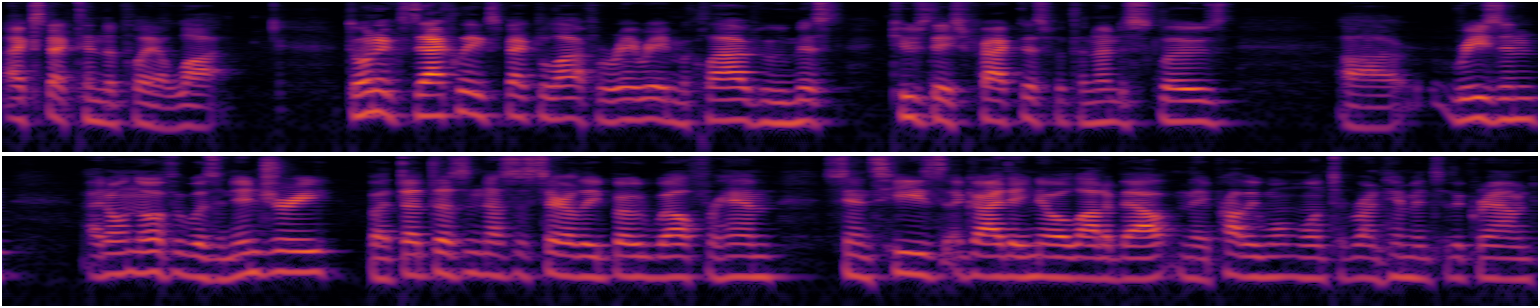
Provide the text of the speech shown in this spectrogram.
I expect him to play a lot. Don't exactly expect a lot for Ray Ray McCloud, who missed Tuesday's practice with an undisclosed uh, reason. I don't know if it was an injury, but that doesn't necessarily bode well for him since he's a guy they know a lot about, and they probably won't want to run him into the ground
